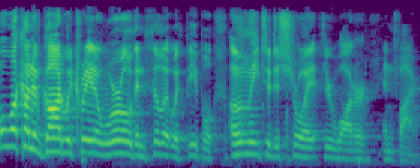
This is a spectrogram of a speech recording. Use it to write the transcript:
Well, what kind of God would create a world and fill it with people only to destroy it through water and fire?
